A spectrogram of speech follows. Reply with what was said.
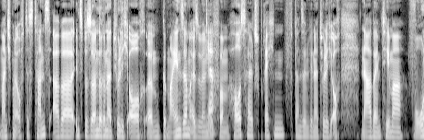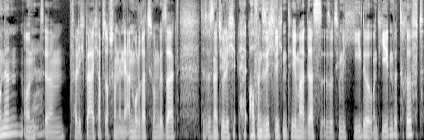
manchmal auf Distanz, aber insbesondere natürlich auch ähm, gemeinsam. Also wenn ja. wir vom Haushalt sprechen, dann sind wir natürlich auch nah beim Thema Wohnen und ja. ähm, völlig klar, ich habe es auch schon in der Anmoderation gesagt, das ist natürlich offensichtlich ein Thema, das so ziemlich jede und jeden betrifft,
